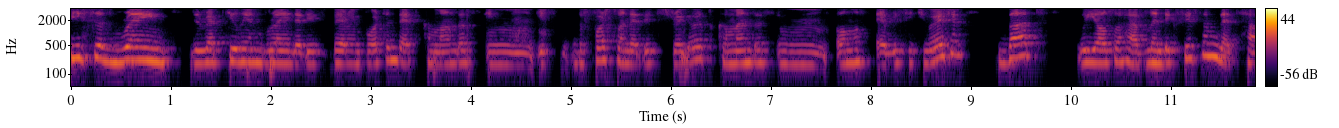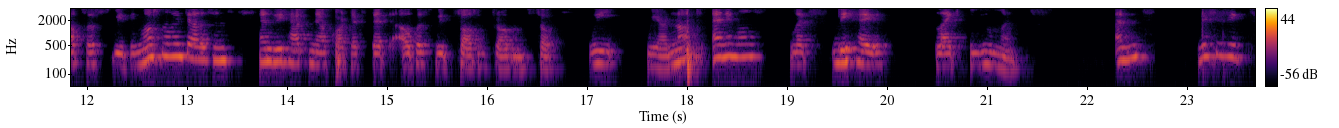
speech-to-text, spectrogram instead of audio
piece of brain, the reptilian brain that is very important that command us in, it's the first one that it's triggered, command us in almost every situation, but we also have limbic system that helps us with emotional intelligence and we have neocortex that help us with solving problems. So we, we are not animals, let's behave like humans. And this is it.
